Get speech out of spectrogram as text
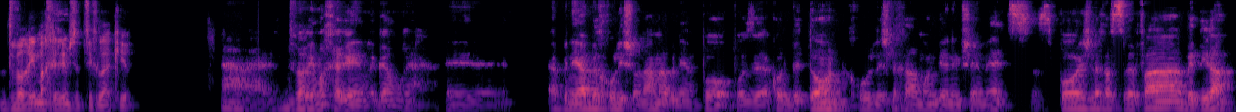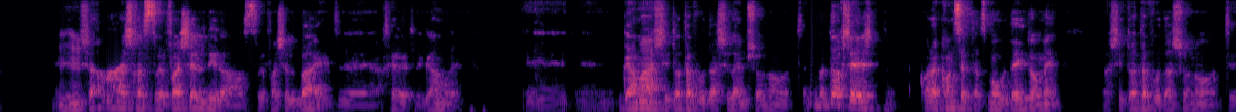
דברים אחרים שצריך להכיר? אה, דברים אחרים לגמרי. הבנייה בחו"ל היא שונה מהבנייה פה, פה זה הכל בטון, חו"ל יש לך המון בניינים שהם עץ, אז פה יש לך שריפה בדירה, Mm-hmm. שם יש לך שריפה של דירה או שריפה של בית, זה אחרת לגמרי. אה, גם השיטות עבודה שלהם שונות. אני בטוח שיש, כל הקונספט עצמו הוא די דומה. השיטות עבודה שונות, אה,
